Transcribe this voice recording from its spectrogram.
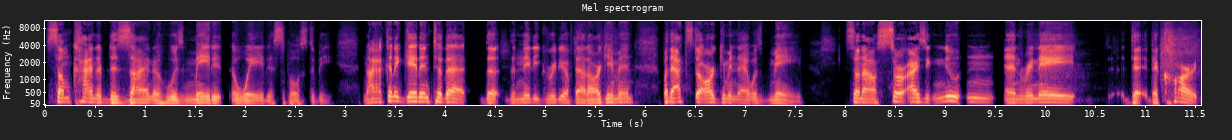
some kind of designer who has made it the way it is supposed to be. Not going to get into that the, the nitty gritty of that argument, but that's the argument that was made. So now Sir Isaac Newton and Rene Descartes,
